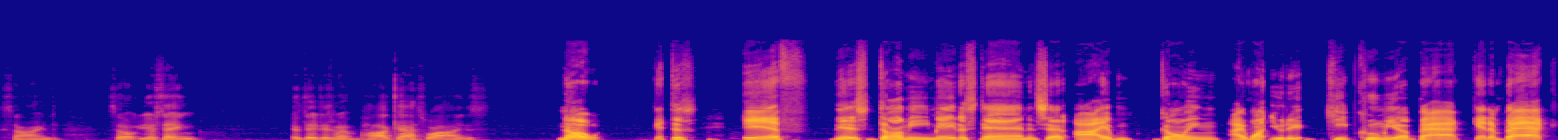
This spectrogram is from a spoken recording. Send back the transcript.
signed. So you're saying if they just went podcast wise, No, get this. If this dummy made a stand and said, "I'm going, I want you to keep Cumia back, get him back,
